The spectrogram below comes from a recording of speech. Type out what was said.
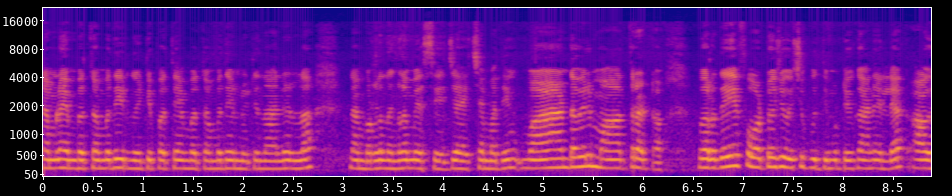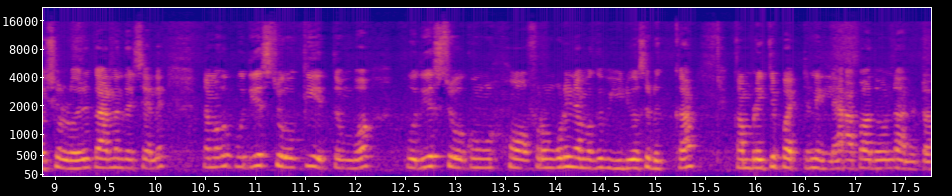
നമ്മൾ എൺപത്തൊമ്പത് ഇരുന്നൂറ്റി പത്ത് എൺപത്തൊമ്പത് എണ്ണൂറ്റി നാലുള്ള നമ്പറിൽ നിങ്ങൾ മെസ്സേജ് അയച്ചാൽ മതി. വേണ്ടവർ മാത്രം കേട്ടോ വെറുതെ ഫോട്ടോ ചോദിച്ച് ബുദ്ധിമുട്ടിക്കാനല്ല ഒരു കാരണം എന്താ വെച്ചാൽ നമുക്ക് പുതിയ സ്റ്റോക്ക് എത്തുമ്പോൾ പുതിയ സ്റ്റോക്കും ഓഫറും കൂടി നമുക്ക് വീഡിയോസ് എടുക്കാം. കംപ്ലീറ്റ് പറ്റണില്ല. അപ്പോൾ അതുകൊണ്ടാണ് കേട്ടോ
